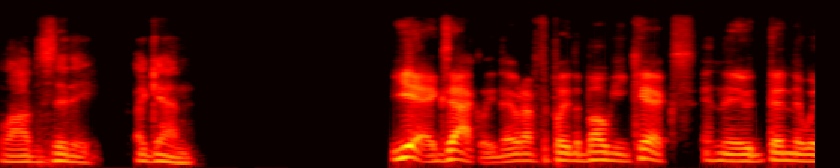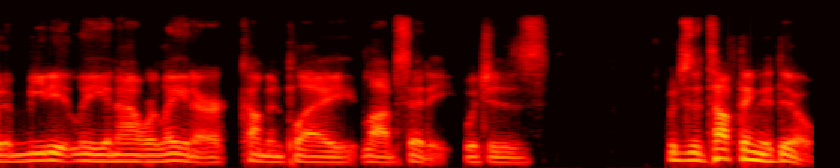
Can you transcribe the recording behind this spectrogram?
Lob City again. Yeah, exactly. They would have to play the bogey kicks, and they then they would immediately an hour later come and play Lob City, which is which is a tough thing to do.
